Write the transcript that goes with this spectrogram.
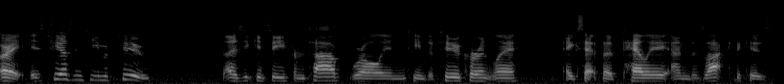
All right, it's Cheers in team of two. So as you can see from tab, we're all in teams of two currently, except for Pelly and Zach because,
